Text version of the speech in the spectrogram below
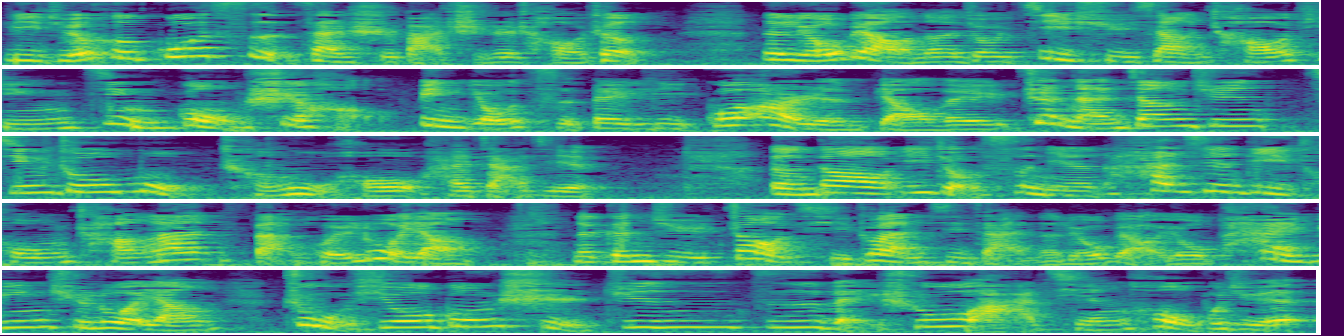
李傕和郭汜暂时把持着朝政，那刘表呢就继续向朝廷进贡示好，并由此被李郭二人表为镇南将军、荆州牧、成武侯，还假节。等到一九四年，汉献帝从长安返回洛阳，那根据赵启传记载呢，刘表又派兵去洛阳驻修宫室，军资委书啊，前后不绝。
